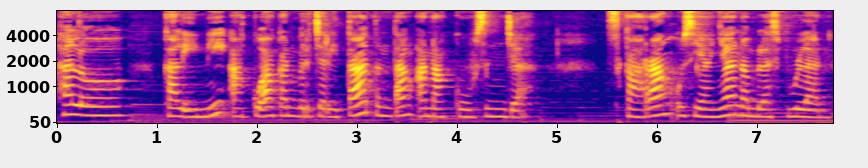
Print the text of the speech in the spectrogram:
Halo, kali ini aku akan bercerita tentang anakku Senja. Sekarang usianya 16 bulan.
